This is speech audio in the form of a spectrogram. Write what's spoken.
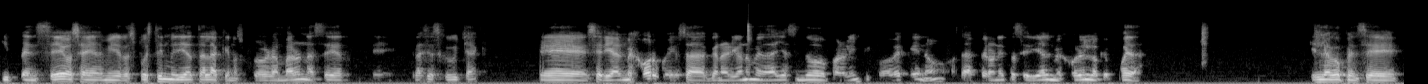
y pensé, o sea, mi respuesta inmediata a la que nos programaron a hacer, eh, gracias Huchak, eh, sería el mejor, güey. O sea, ganaría una medalla siendo paralímpico, a ver qué, ¿no? O sea, pero neta sería el mejor en lo que pueda. Y luego pensé,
